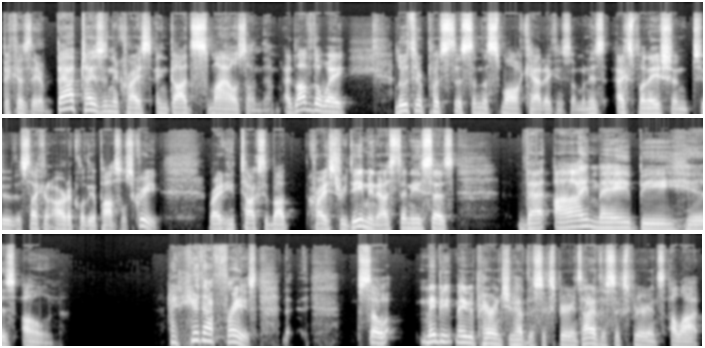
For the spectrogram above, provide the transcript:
because they are baptized into Christ, and God smiles on them. I love the way Luther puts this in the Small Catechism in his explanation to the second article of the Apostles' Creed. Right? He talks about Christ redeeming us, and he says, That I may be his own. I hear that phrase. So maybe maybe parents you have this experience. I have this experience a lot.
